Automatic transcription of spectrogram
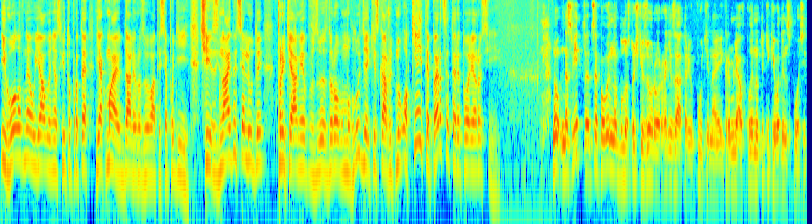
і головне уявлення світу про те, як мають далі розвиватися події? Чи знайдуться люди при тямі в здоровому глузді, які скажуть: ну окей, тепер це територія Росії? Ну на світ це повинно було з точки зору організаторів Путіна і Кремля вплинути тільки в один спосіб:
